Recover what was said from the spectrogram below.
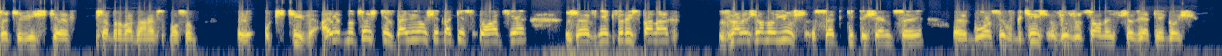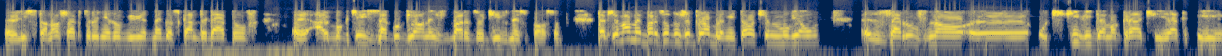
rzeczywiście przeprowadzane w sposób e, uczciwy. A jednocześnie znajdują się takie sytuacje, że w niektórych stanach znaleziono już setki tysięcy e, głosów gdzieś wyrzuconych przez jakiegoś e, listonosza, który nie lubił jednego z kandydatów, e, albo gdzieś zagubionych w bardzo dziwny sposób. Także mamy bardzo duży problem i to, o czym mówią zarówno uczciwi demokraci, jak i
